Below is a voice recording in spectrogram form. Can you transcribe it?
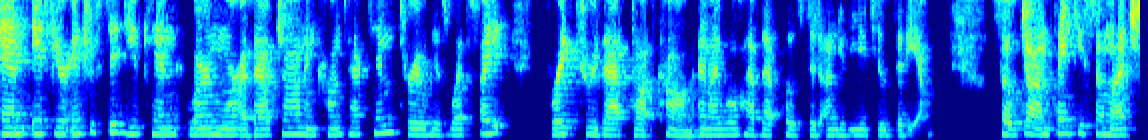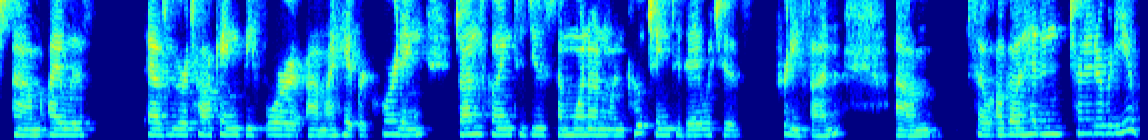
And if you're interested, you can learn more about John and contact him through his website, breakthroughthat.com. And I will have that posted under the YouTube video. So, John, thank you so much. Um, I was as we were talking before um, I hit recording, John's going to do some one on one coaching today, which is pretty fun. Um, so I'll go ahead and turn it over to you.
